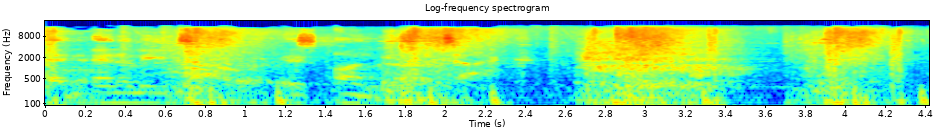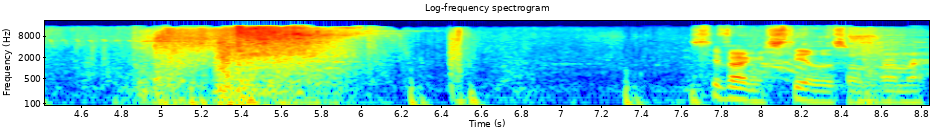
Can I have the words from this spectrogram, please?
An enemy tower is under attack. See if I can steal this one from her.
